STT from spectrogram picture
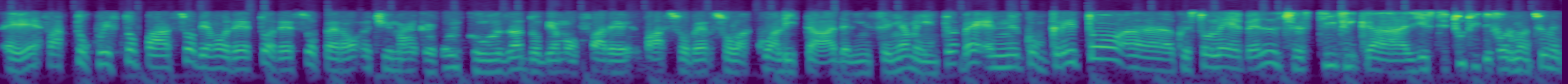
e fatto questo passo abbiamo detto adesso però ci manca qualcosa, dobbiamo fare passo verso la qualità dell'insegnamento. Beh, nel concreto eh, questo label certifica gli istituti di formazione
